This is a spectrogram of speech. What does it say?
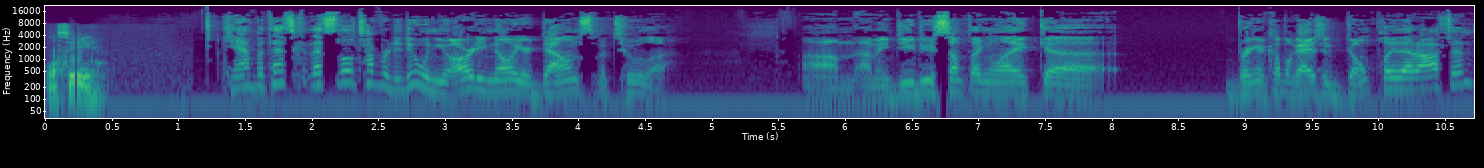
we'll see. Yeah, but that's that's a little tougher to do when you already know you're down Smatula. Um, I mean, do you do something like uh, bring a couple guys who don't play that often?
